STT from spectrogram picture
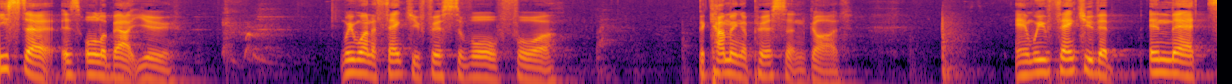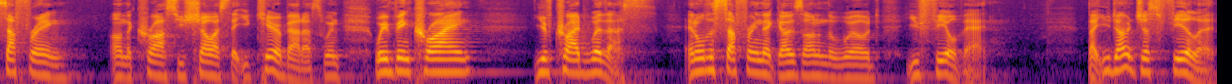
Easter is all about you. We want to thank you, first of all, for becoming a person, God. And we thank you that in that suffering on the cross, you show us that you care about us. When we've been crying, you've cried with us. And all the suffering that goes on in the world, you feel that. But you don't just feel it,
